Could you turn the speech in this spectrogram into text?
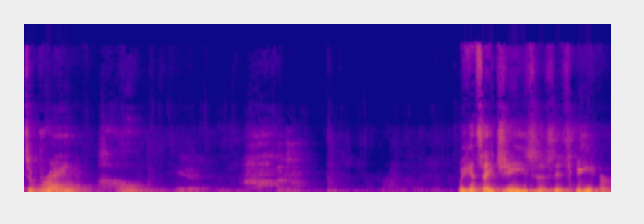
to bring hope. We can say Jesus is here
